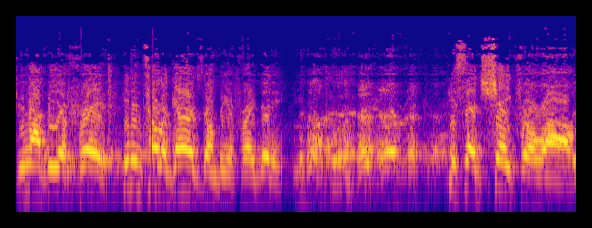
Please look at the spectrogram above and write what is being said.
Do not be afraid. He didn't tell the guards, Don't be afraid, did he? He said, Shake for a while.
